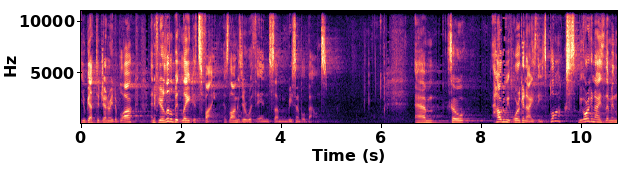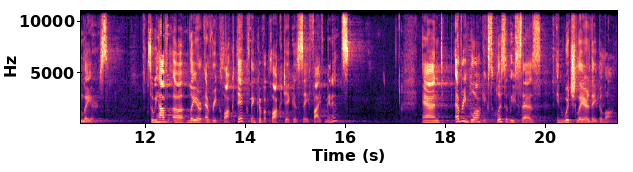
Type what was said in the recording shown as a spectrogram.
you get to generate a block, and if you're a little bit late, it's fine, as long as you're within some reasonable bounds. Um, so how do we organize these blocks? We organize them in layers. So we have a layer every clock tick. Think of a clock tick as, say, five minutes. And every block explicitly says in which layer they belong.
